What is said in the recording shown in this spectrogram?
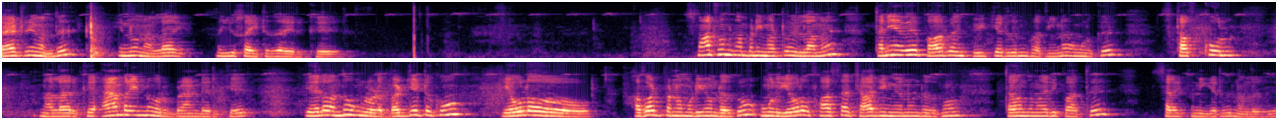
பேட்ரியும் வந்து இன்னும் நல்லா யூஸ் ஆகிட்டு தான் இருக்குது ஸ்மார்ட் ஃபோன் கம்பெனி மட்டும் இல்லாமல் தனியாகவே பவர் பேங்க் விற்கிறதுன்னு பார்த்தீங்கன்னா உங்களுக்கு ஸ்டஃப் கூல் நல்லா இருக்குது ஆம்பரின்னு ஒரு பிராண்ட் இருக்குது இதில் வந்து உங்களோட பட்ஜெட்டுக்கும் எவ்வளோ அஃபோர்ட் பண்ண முடியுன்றதுக்கும் உங்களுக்கு எவ்வளோ ஃபாஸ்ட்டாக சார்ஜிங் வேணுன்றதுக்கும் தகுந்த மாதிரி பார்த்து செலக்ட் பண்ணிக்கிறது நல்லது.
